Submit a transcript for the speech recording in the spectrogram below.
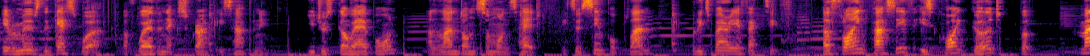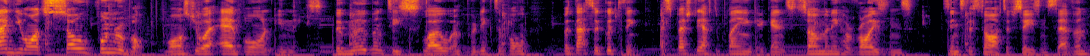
it removes the guesswork of where the next scrap is happening. You just go airborne and land on someone's head. It's a simple plan, but it's very effective. Her flying passive is quite good, but man, you are so vulnerable whilst you are airborne in these. The movement is slow and predictable, but that's a good thing, especially after playing against so many Horizons since the start of Season 7.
